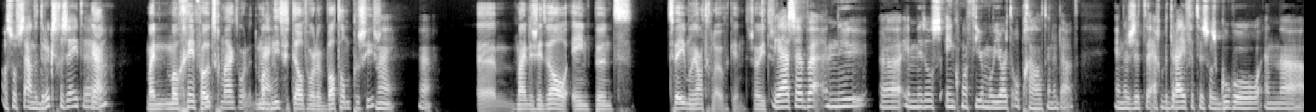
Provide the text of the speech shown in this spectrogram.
alsof ze aan de drugs gezeten Ja. Maar er mogen geen foto's gemaakt worden. Er mag Nee. niet verteld worden wat dan precies. Nee. Ehm, maar er zit wel 1,2 miljard geloof ik in. Zoiets. Ja, ze hebben nu eh, inmiddels 1,4 miljard opgehaald, inderdaad. En er zitten echt bedrijven tussen als Google en eh,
